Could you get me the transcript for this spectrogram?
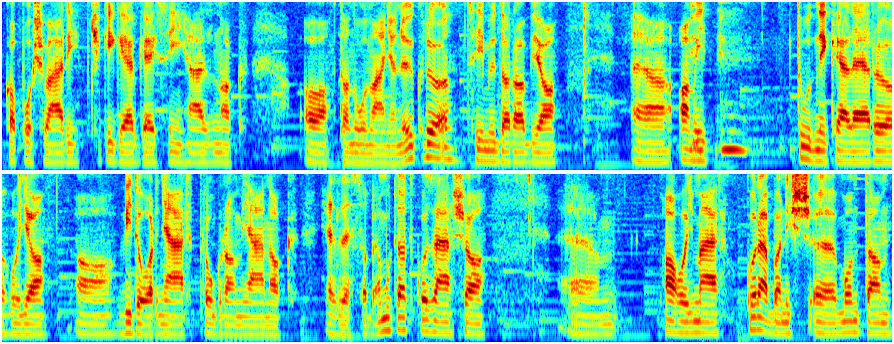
Kaposvári Csiki Gergely Színháznak a Tanulmánya nőkről című darabja, amit tudni kell erről, hogy a, a Vidor nyár programjának ez lesz a bemutatkozása. Ahogy már korábban is mondtam,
